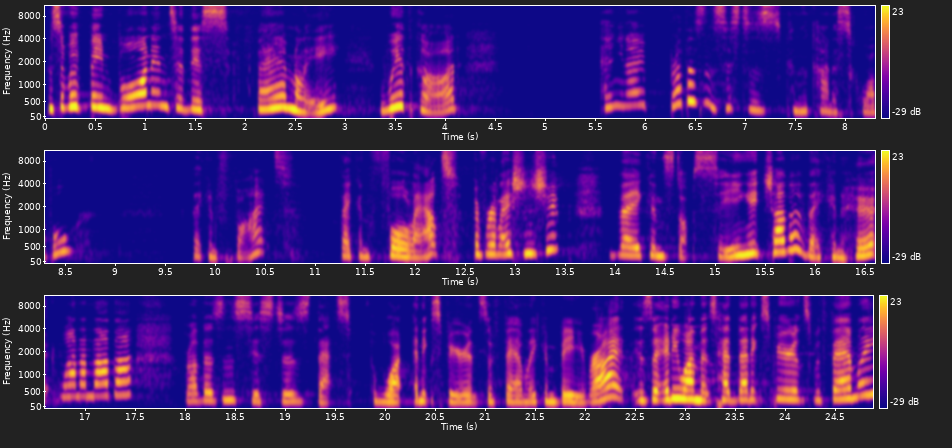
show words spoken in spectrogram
And so we've been born into this family with God. And you know, brothers and sisters can kind of squabble, they can fight. They can fall out of relationship. They can stop seeing each other. They can hurt one another. Brothers and sisters, that's what an experience of family can be, right? Is there anyone that's had that experience with family?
